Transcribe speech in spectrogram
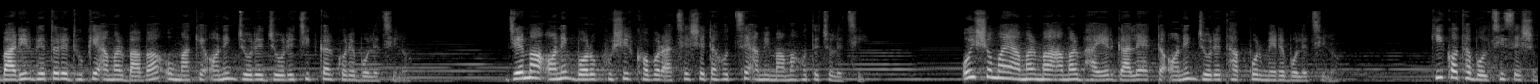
বাড়ির ভেতরে ঢুকে আমার বাবা ও মাকে অনেক জোরে জোরে চিৎকার করে বলেছিল। যে মা অনেক বড় খুশির খবর আছে সেটা হচ্ছে আমি মামা হতে চলেছি। ওই সময় আমার মা আমার ভাইয়ের গালে একটা অনেক জোরে থাপ্পড় মেরে বলেছিল। কি কথা বলছিস এসব?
